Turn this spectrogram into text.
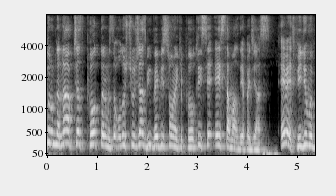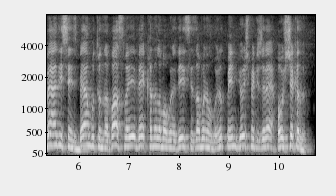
durumda ne yapacağız? Plotlarımızı oluşturacağız ve bir sonraki plotu ise eş zamanlı yapacağız. Evet videomu beğendiyseniz beğen butonuna basmayı ve kanalıma abone değilseniz abone olmayı unutmayın. Görüşmek üzere, hoşçakalın.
